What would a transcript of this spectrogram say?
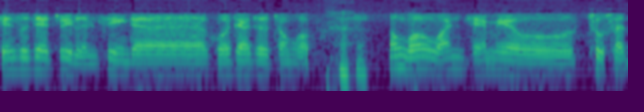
全世界最冷静的国家就是中国，中国完全没有出声，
